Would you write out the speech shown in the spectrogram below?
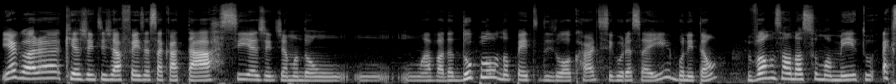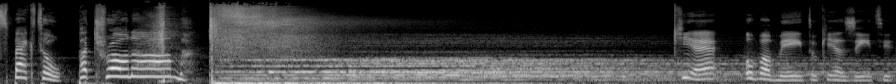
E agora que a gente já fez essa catarse, a gente já mandou um, um, um lavada duplo no peito de Lockhart, segura essa aí, bonitão. Vamos ao nosso momento Expecto Patronum! Que é o momento que a gente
